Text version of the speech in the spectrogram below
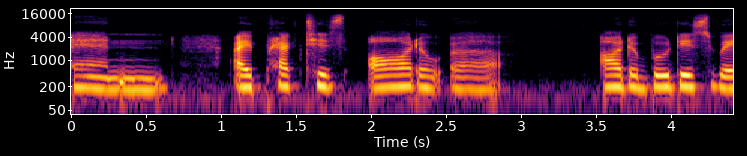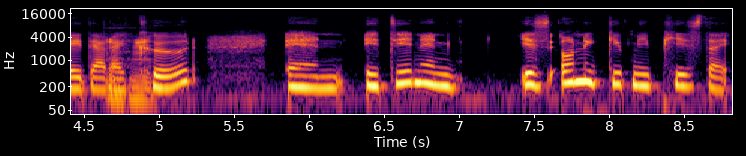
and I practiced all the uh, all the Buddhist way that I could, and it didn't. It only give me peace like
